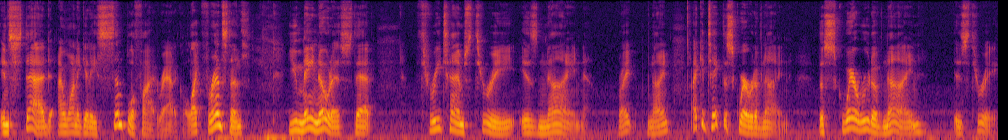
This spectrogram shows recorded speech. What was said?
Instead, I want to get a simplified radical. Like for instance, you may notice that 3 times 3 is 9, right? 9. I could take the square root of 9. The square root of 9 is 3.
